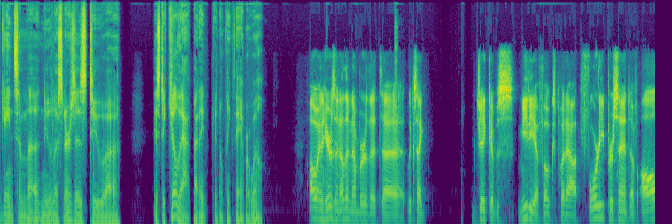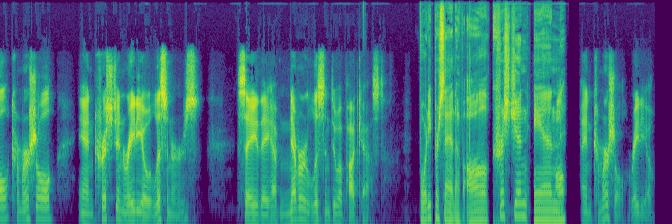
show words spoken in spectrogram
gained some uh, new listeners is to uh, is to kill that, but I, I don't think they ever will. Oh, and here's another number that uh, looks like Jacobs Media folks put out 40% of all commercial and Christian radio listeners say they have never listened to a podcast. Forty percent of all Christian and All, and commercial radio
